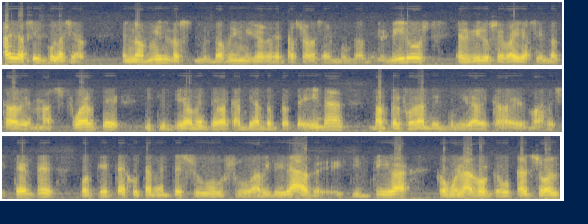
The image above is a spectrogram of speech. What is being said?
haya circulación en 2.000 mil millones de personas en el mundo el virus, el virus se va a ir haciendo cada vez más fuerte, instintivamente va cambiando proteínas, va perforando inmunidades cada vez más resistentes, porque esta es justamente su, su habilidad instintiva, como el árbol que busca el sol,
